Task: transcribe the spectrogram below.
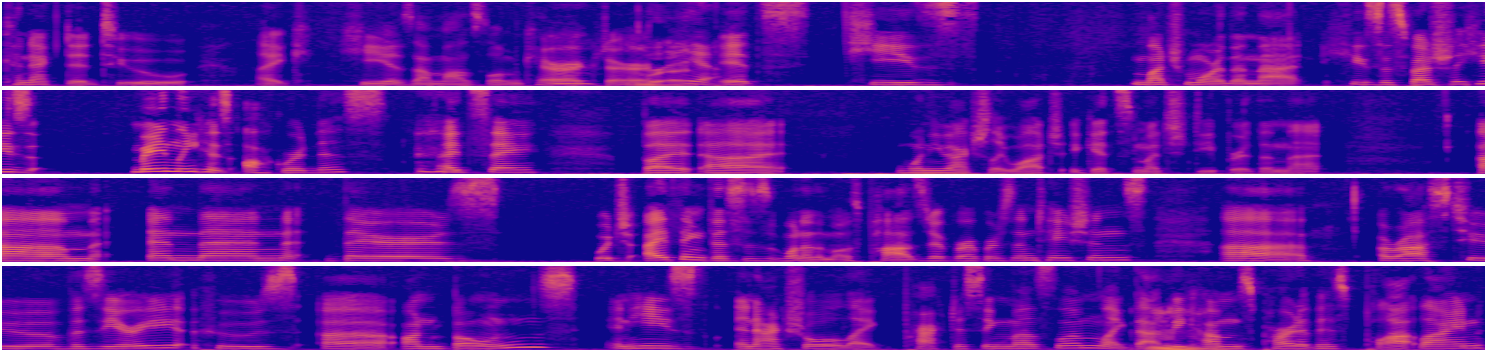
connected to like he is a Muslim character. Right. Yeah. It's he's much more than that. He's especially he's mainly his awkwardness, I'd say, but uh, when you actually watch, it gets much deeper than that. Um, and then there's, which I think this is one of the most positive representations, uh, Arastoo Vaziri, who's uh, on Bones, and he's an actual like practicing Muslim. Like that Mhm. becomes part of his plot line,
